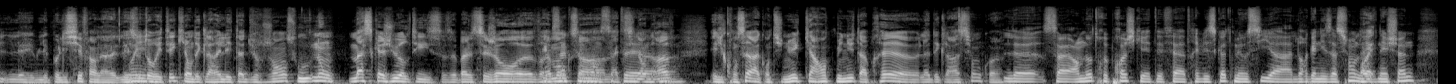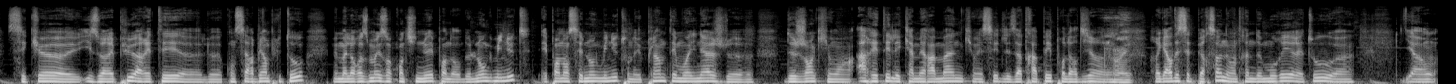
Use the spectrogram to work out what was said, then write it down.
les, les policiers, enfin les Oui. autorités qui ont déclaré l'état d'urgence ou non, mass casualties, ça s'appelle. C'est genre euh, vraiment que c'est un accident euh, grave. Et le concert a continué 40 minutes après euh, la déclaration, quoi. Le, ça, un autre proche qui a été fait à Travis Scott, mais aussi à l'organisation Live Ouais. Nation, c'est que euh, ils auraient pu arrêter euh, le concert bien plus tôt, mais malheureusement ils ont continué pendant de longues minutes. Et pendant ces longues minutes, on a eu plein de témoignages de, de gens qui ont arrêté les caméramans, qui ont essayé de les attraper pour leur dire euh, Ouais. regardez cette personne est en train de mourir et tout. Il y, a,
